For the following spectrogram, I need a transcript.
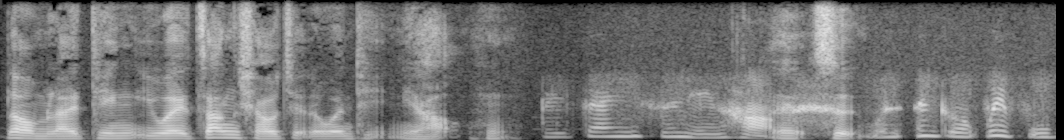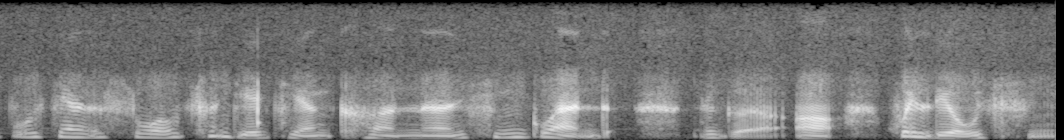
那我们来听一位张小姐的问题。你好，嗯，哎，张医师您好，哎，是。我那个卫福部现在说春节前可能新冠的那个啊会流行，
